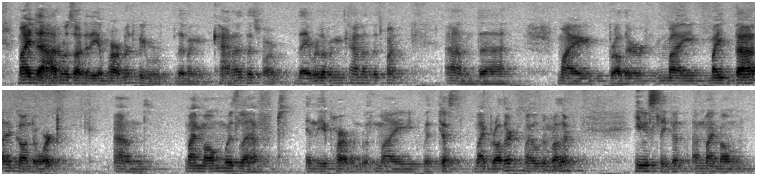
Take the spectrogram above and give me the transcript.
My dad was out of the apartment. We were living in Canada at this point. They were living in Canada at this point. and uh, my brother, my my dad had gone to work, and my mum was left in the apartment with my with just my brother, my older brother. He was sleeping, and my mum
